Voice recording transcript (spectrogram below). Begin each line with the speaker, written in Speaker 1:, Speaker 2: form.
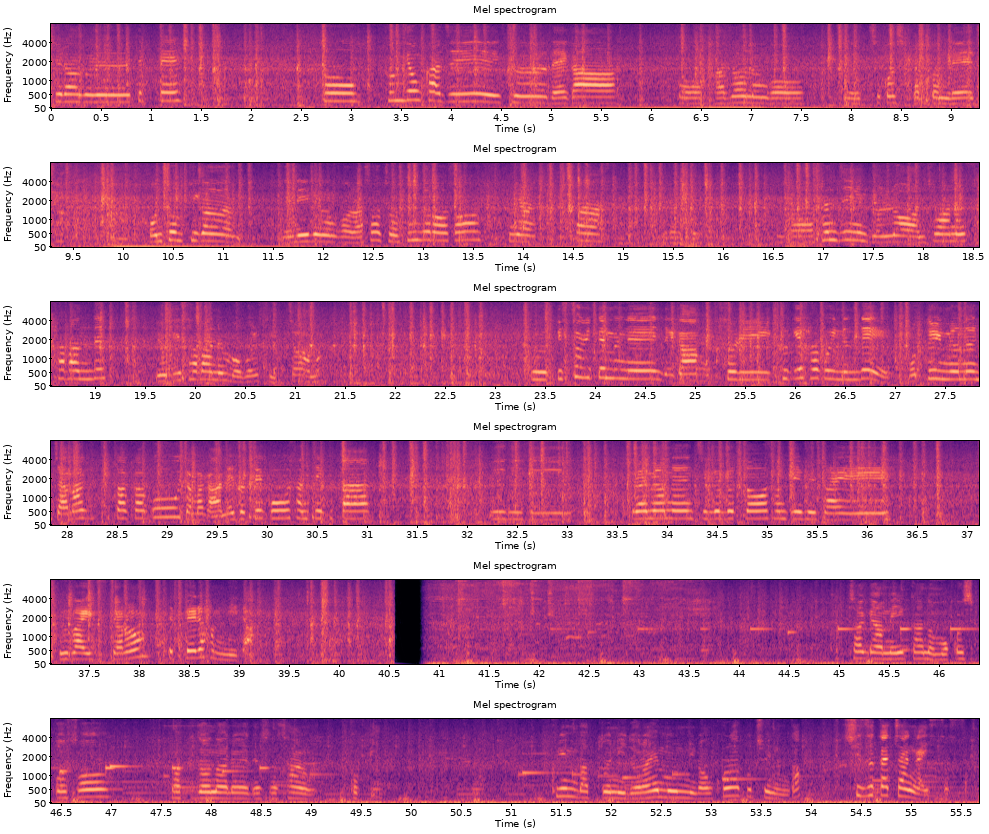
Speaker 1: 도시락을 택배? 어 금경까지 그 내가 뭐 가져오는 거그 찍고 싶었던데 저 엄청 비가 내리는 거라서 좀 힘들어서 그냥 사왔어요 이렇게. 이거 산지는 별로 안 좋아하는 사과인데 여기 사과는 먹을 수 있죠 아마 그 빗소리 때문에 내가 목소리 크게 하고 있는데 못 들면은 자막 부탁하고 자막 안 해도 되고 산지 부탁. 히히히. 그러면은 지금부터 산지 회사에 우바이트처럼 택배를 합니다. 갑자기 아메리카노 먹고 싶어서 맥도날드에서 산 커피 그림 봤더니 노라에몬이랑 콜라보춘인가? 시즈카짱가 있었어.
